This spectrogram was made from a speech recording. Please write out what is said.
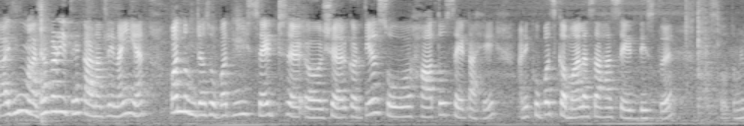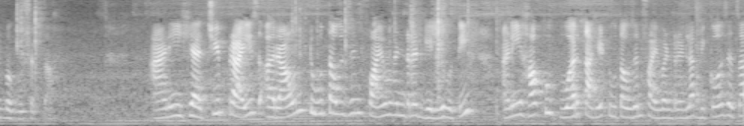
आय थिंक माझ्याकडे इथे कानातले नाही आहेत पण तुमच्यासोबत मी सेट शेअर करते सो हा तो सेट आहे आणि खूपच कमाल असा हा सेट दिसतोय. सो तुम्ही बघू शकता. आणि ह्याची price around two thousand five hundred गेली होती आणि हा खूप वर्थ आहे टू थाउजंड फाईव्ह हंड्रेडला बिकॉज याचा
